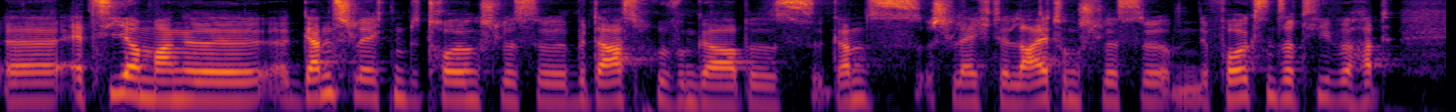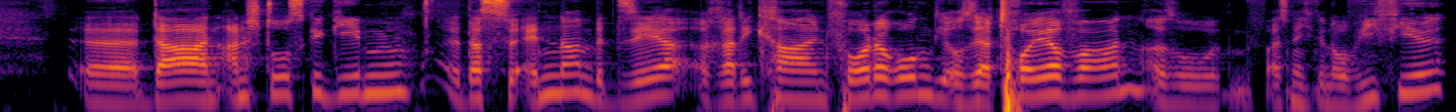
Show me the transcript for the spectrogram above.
äh, Erziehermangel, ganz schlechten Betreuungsschlüssel, Bedarfsprüfung gab es, ganz schlechte Leitungsschlüssel. Die Volksinitiative hat äh, da einen Anstoß gegeben, äh, das zu ändern mit sehr radikalen Forderungen, die auch sehr teuer waren. Also ich weiß nicht genau wie viel.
